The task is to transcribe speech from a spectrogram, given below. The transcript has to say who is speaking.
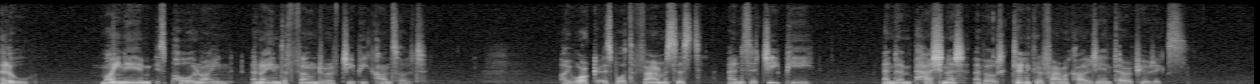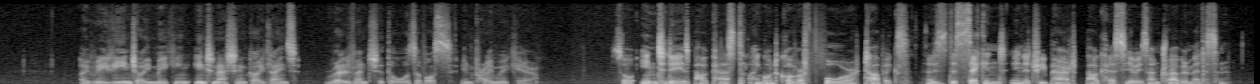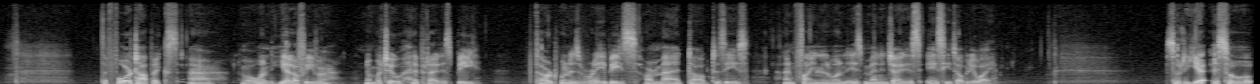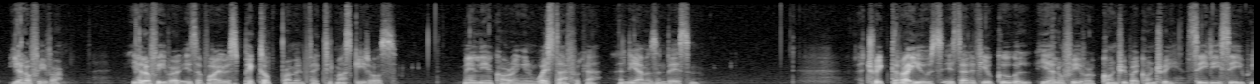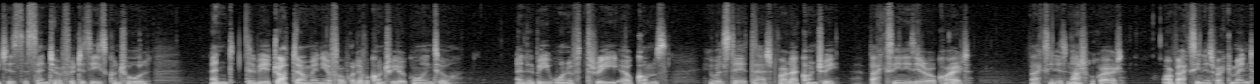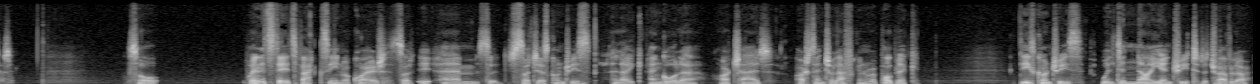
Speaker 1: Hello, my name is Paul Ryan and I am the founder of GP Consult. I work as both a pharmacist and as a GP and I'm passionate about clinical pharmacology and therapeutics. I really enjoy making international guidelines relevant to those of us in primary care.
Speaker 2: So, in today's podcast, I'm going to cover four topics. Now, this is the second in a three part podcast series on travel medicine. The four topics are number one, yellow fever, number two, hepatitis B, third one is rabies or mad dog disease, and final one is meningitis ACWY. So, the, so yellow fever. Yellow fever is a virus picked up from infected mosquitoes mainly occurring in West Africa and the Amazon basin. A trick that I use is that if you Google yellow fever country by country, CDC, which is the Center for Disease Control, and there'll be a drop down menu for whatever country you're going to, and it'll be one of three outcomes. It will state that for that country, vaccine is either required, vaccine is not required, or vaccine is recommended. So when it states vaccine required, so, um, such as countries like Angola or Chad or Central African Republic, these countries will deny entry to the traveller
